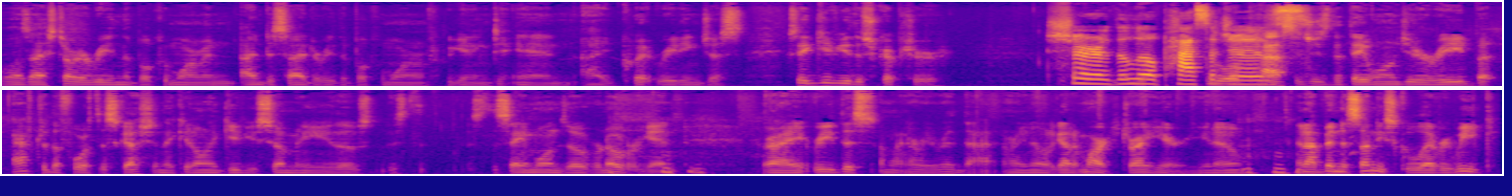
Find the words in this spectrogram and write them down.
was I started reading the Book of Mormon. I decided to read the Book of Mormon from beginning to end. I quit reading just because they give you the scripture, Sure, the little the passages. little passages that they wanted you to read. But after the fourth discussion, they could only give you so many of those. It's the, it's the same ones over and over again. right? Read this. I'm like, I already read that. I already know. it. I got it marked It's right here. You know. and I've been to Sunday school every week,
